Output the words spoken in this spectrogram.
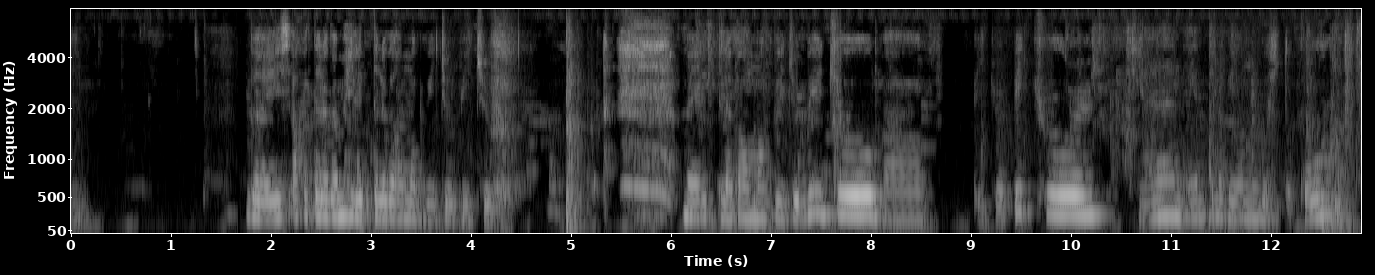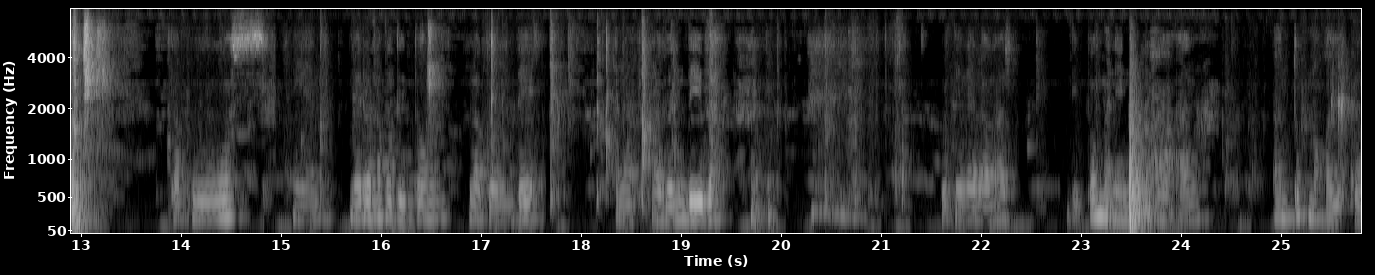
Yan. Guys, ako talaga mahilig talaga ako mag-video-video. mahilig talaga ako mag-video-video, mag-picture-picture. Yan, ayan talaga yung gusto ko. Tapos, ayan, meron ako ditong lagonde. Ano, lagonde ba? Buti na lang at di pa maninirahaan. Antok na kayo ko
